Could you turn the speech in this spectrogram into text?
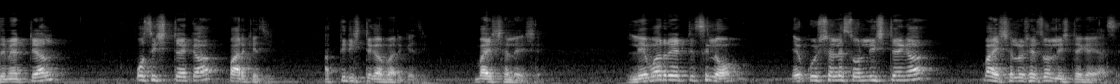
যে মেটেরিয়াল পঁচিশ টাকা পার কেজি আর তিরিশ টাকা পার কেজি, বাইশ সালে এসে। লেবার রেট ছিল একুশ সালে চল্লিশ টাকা বাইশ সে চল্লিশ টাকায় আছে।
